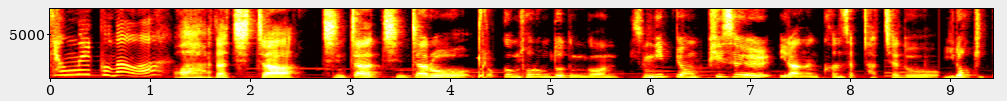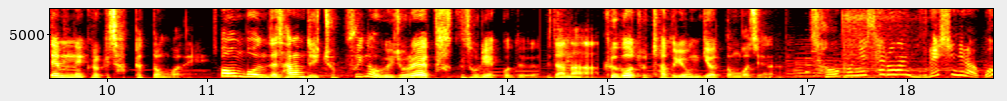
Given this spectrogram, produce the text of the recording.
정말 고마워. 와, 나 진짜 진짜 진짜로 조금 소름 돋은 건 중이병 피슬이라는 컨셉 자체도 이렇기 때문에 그렇게 잡혔던 거네. 처음 보는데 사람들이 저 풀이나 왜 저래? 다 그 소리 했거든. 그잖아. 그거조차도 연기였던 거잖아. 저분이 새로운 물의 신이라고?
